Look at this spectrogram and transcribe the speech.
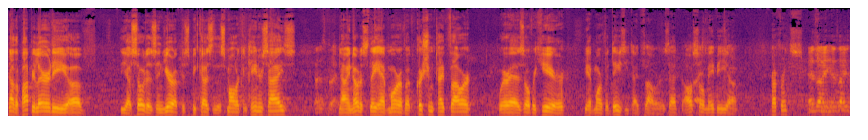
Now, the popularity of the uh, sodas in Europe is because of the smaller container size. That is correct. Now, I noticed they have more of a cushion type flower, whereas over here you have more of a daisy type flower. Is that also right. maybe a preference? As I, as I,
